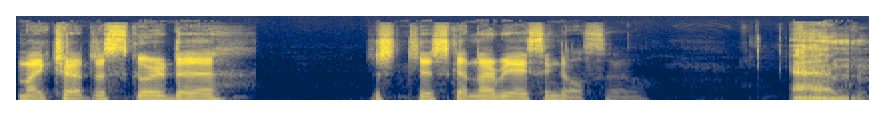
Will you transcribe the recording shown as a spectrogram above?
Mike Trout just scored. uh Just just got an RBI single. So Um,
